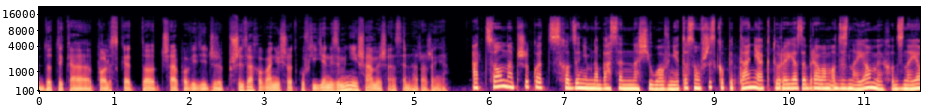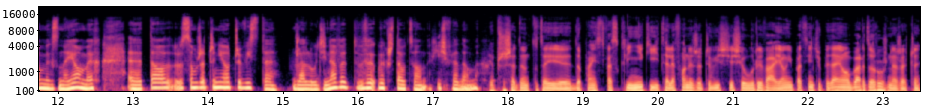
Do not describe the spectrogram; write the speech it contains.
dotyka Polskę, to trzeba powiedzieć, że przy zachowaniu środków higieny zmniejszamy szanse narażenia. A co na przykład z chodzeniem na basen, na siłownię? To są wszystko pytania, które ja zebrałam od znajomych, od znajomych znajomych. E, to są rzeczy nieoczywiste dla ludzi, nawet wy, wykształconych i świadomych. Ja przyszedłem tutaj e, do Państwa z kliniki i telefony rzeczywiście się urywają i pacjenci pytają o bardzo różne rzeczy.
